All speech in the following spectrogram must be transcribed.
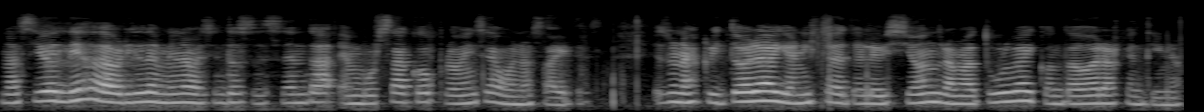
nació el 10 de abril de 1960 en Bursaco, provincia de Buenos Aires. Es una escritora, guionista de televisión, dramaturga y contadora argentina.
